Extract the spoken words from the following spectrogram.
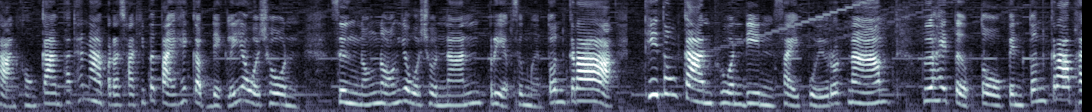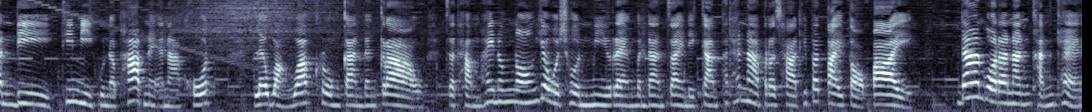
ฐานของการพัฒนาประชาธิปไตยให้กับเด็กและเยาวชน ซึ่งน้องๆ เยาวชนนั้นเปรียบเสมือนต้นกล้า ที่ต้องการพรวนดินใส่ปุ๋ยรดน้ำเพื่อให้เติบโตเป็นต้นกล้าพันธุ์ดี ที่มีคุณภาพในอนาคตและหวังว่าโครงการดังกล่าว จะทำให้น้องๆ เยาวชนมีแรงบันดาลใจในการพัฒนาประชาธิปไตยต่อไป ด้านวรนันท์ขันแข็ง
